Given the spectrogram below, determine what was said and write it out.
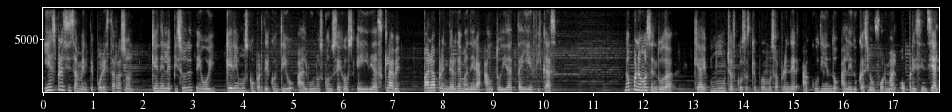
Y es precisamente por esta razón que en el episodio de hoy queremos compartir contigo algunos consejos e ideas clave para aprender de manera autodidacta y eficaz. No ponemos en duda que hay muchas cosas que podemos aprender acudiendo a la educación formal o presencial,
